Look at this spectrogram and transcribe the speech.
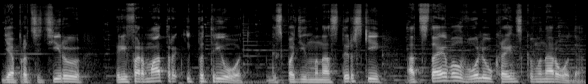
Я процитирую, реформатор и патриот, господин Монастырский, отстаивал волю украинского народа.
